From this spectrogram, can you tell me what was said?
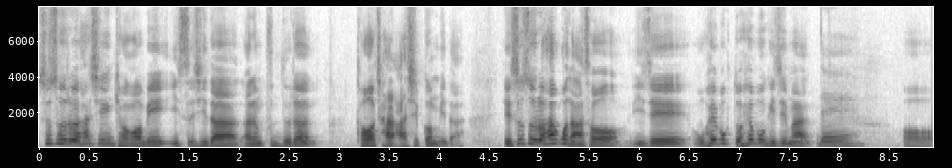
수술을 하신 경험이 있으시다라는 분들은 더 잘 아실 겁니다. 이 수술을 하고 나서 이제 회복도 회복이지만 네. 어,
